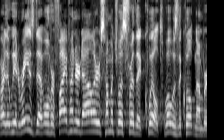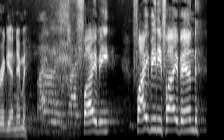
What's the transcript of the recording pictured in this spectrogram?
or that we had raised uh, over five hundred dollars. How much was for the quilt? What was the quilt number again? Five eight. 585 and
